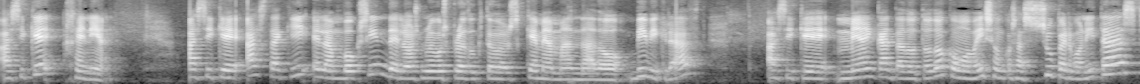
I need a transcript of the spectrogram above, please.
así que genial. Así que hasta aquí el unboxing de los nuevos productos que me han mandado BBCraft. Así que me ha encantado todo, como veis son cosas súper bonitas.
